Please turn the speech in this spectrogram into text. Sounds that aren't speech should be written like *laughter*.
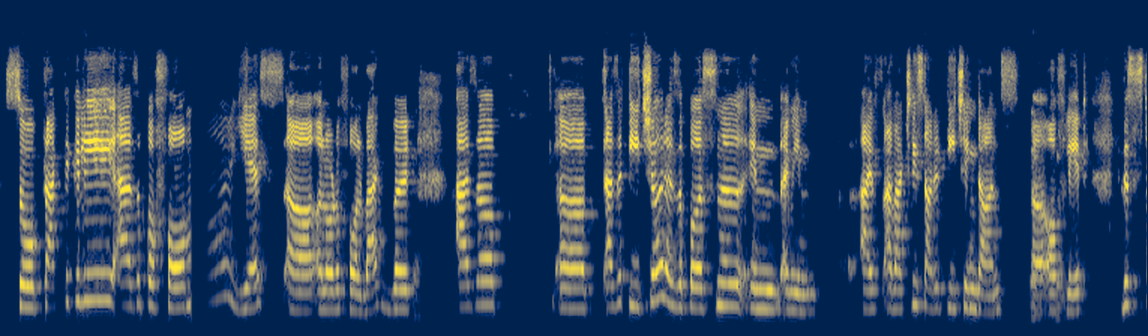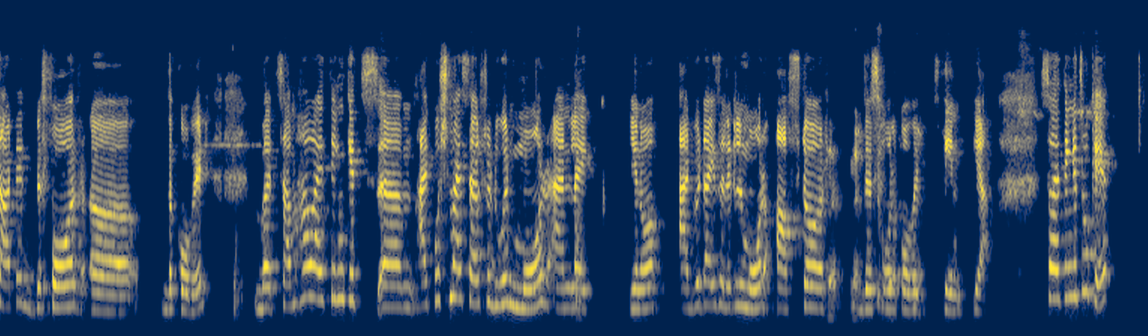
So practically as a performer, yes, uh, a lot of fallback, but as a uh, as a teacher, as a personal in, I mean, I've I've actually started teaching dance Yeah, uh, of late. This started before uh, the COVID, but somehow I think it's um, I pushed myself to do it more and like you know advertise a little more after Yeah, yeah. this whole COVID scene. Yeah. So I think it's okay.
